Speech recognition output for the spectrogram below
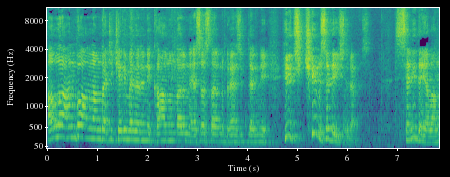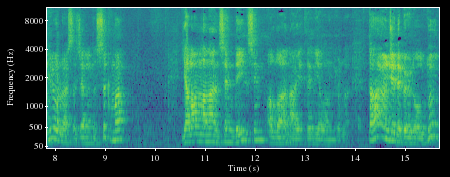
Allah'ın bu anlamdaki kelimelerini, kanunlarını, esaslarını, prensiplerini hiç kimse değiştiremez. Seni de yalanlıyorlarsa canını sıkma. Yalanlanan sen değilsin. Allah'ın ayetlerini yalanlıyorlar. Daha önce de böyle oldu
